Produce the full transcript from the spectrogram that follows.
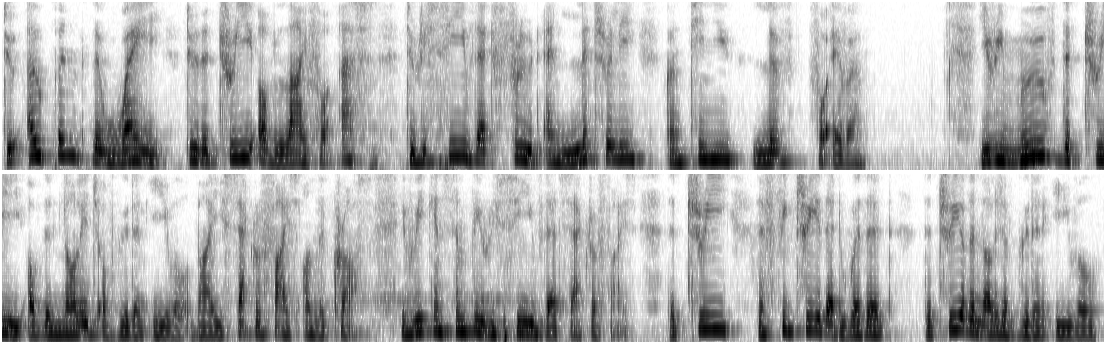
to open the way to the tree of life for us to receive that fruit and literally continue live forever. He removed the tree of the knowledge of good and evil by his sacrifice on the cross. If we can simply receive that sacrifice, the tree, the fig tree that withered, the tree of the knowledge of good and evil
